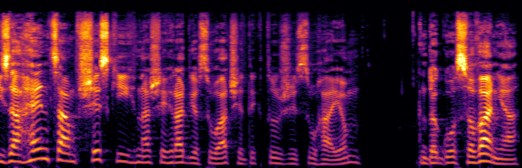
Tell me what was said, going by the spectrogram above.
i zachęcam wszystkich naszych radiosłuchaczy, tych, którzy słuchają, do głosowania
